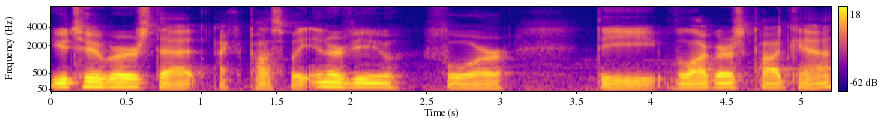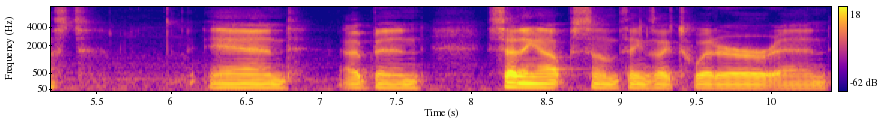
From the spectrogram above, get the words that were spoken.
YouTubers that I could possibly interview for the Vloggers podcast. And I've been setting up some things like Twitter and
